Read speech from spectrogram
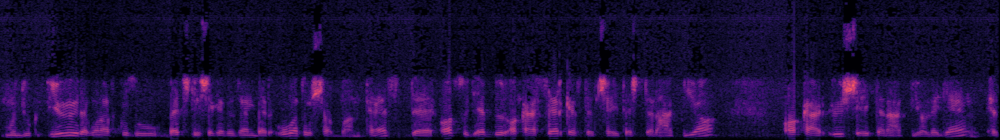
mondjuk jövőre vonatkozó becsléseket az ember óvatosabban tesz, de az, hogy ebből akár szerkesztett sejtes terápia, akár ősejterápia legyen, ez,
